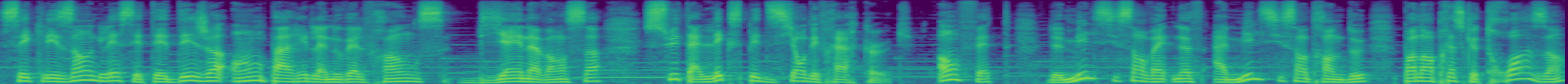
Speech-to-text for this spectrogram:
c'est que les Anglais s'étaient déjà emparés de la Nouvelle-France bien avant ça, suite à l'expédition des frères Kirk. En fait, de 1629 à 1632, pendant presque trois ans,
